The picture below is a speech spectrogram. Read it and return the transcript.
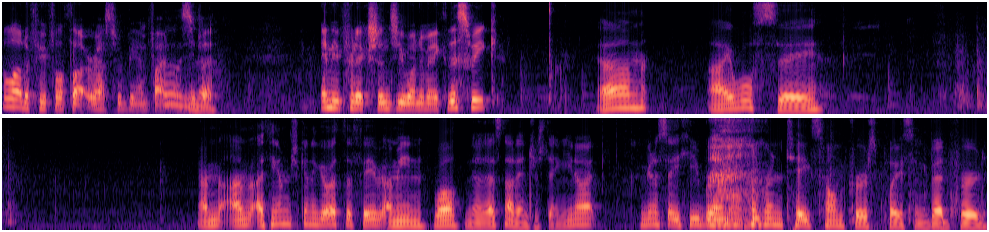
a lot of people thought Rouse would be in finals. you know. But any predictions you want to make this week? Um, I will say. I'm, I'm, I think I'm just gonna go with the favorite. I mean, well, no, that's not interesting. You know what? I'm gonna say Hebron. Hebron takes home first place in Bedford,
